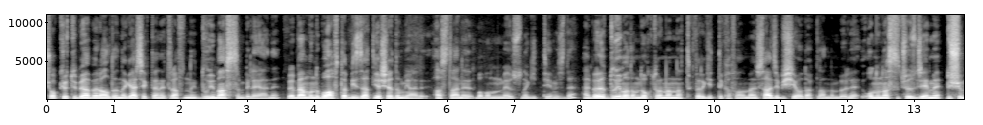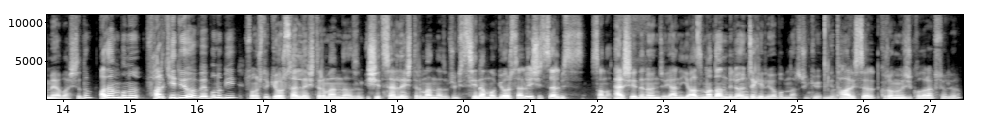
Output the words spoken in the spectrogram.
çok kötü bir haber aldığında gerçekten etrafında duymazsın bile yani. Ve ben bunu bu hafta bizzat yaşadım yani hastane babamın mevzusuna gittiğimizde. Hani böyle duymadım doktorun anlattıkları gitti kafama. Ben sadece bir şeye odaklandım böyle. Onu nasıl çözeceğimi düşünmeye başladım. Adam bunu fark ediyor ve bunu bir sonuçta görselleştirmen lazım. işitselleştirmen lazım. Çünkü sinema görsel ve işitsel bir sanat. Her şeyden önce. Yani yazmadan bile önce geliyor bunlar. Çünkü tarihsel kronolojik olarak söylüyorum.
